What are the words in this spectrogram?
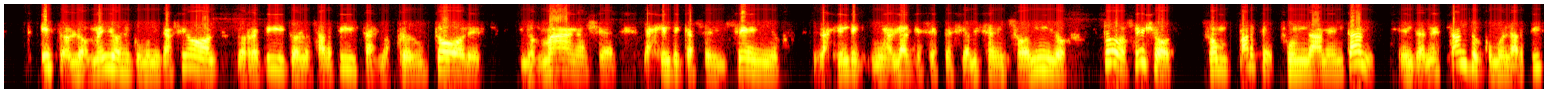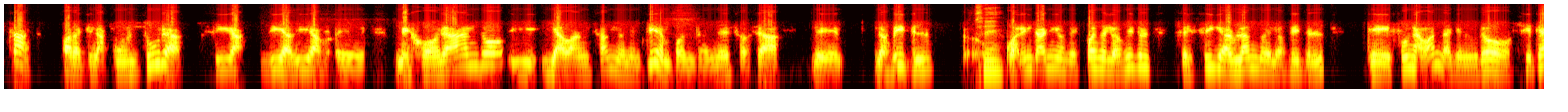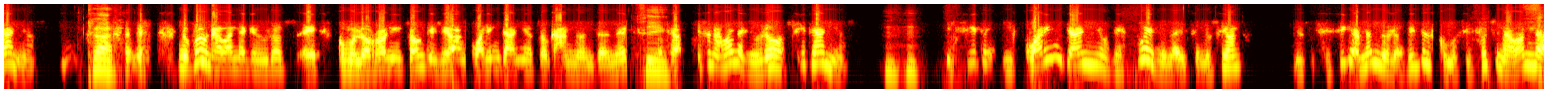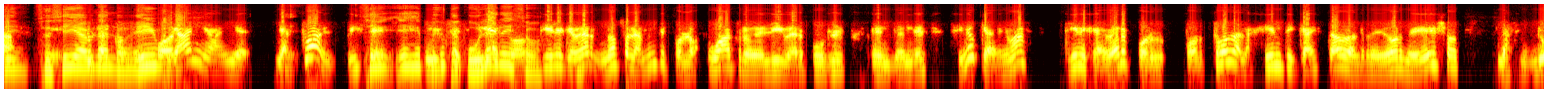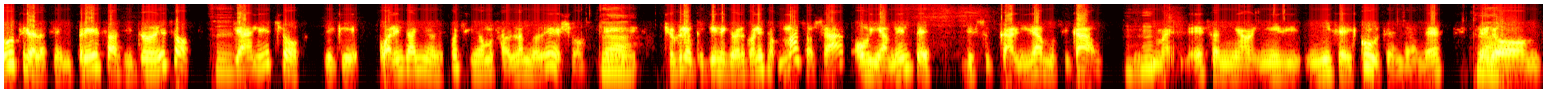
esto, los medios de comunicación, lo repito, los artistas, los productores, los managers, la gente que hace diseño, la gente, ni hablar que se especializa en sonido, todos ellos son parte fundamental, ¿entendés? Tanto como el artista, para que la cultura siga día a día eh, mejorando y, avanzando en el tiempo, ¿entendés? O sea, los Beatles 40 años después de los Beatles, se sigue hablando de los Beatles, que fue una banda que duró 7 años. Claro. no fue una banda que duró eh, como los Rolling Stones que llevan 40 años tocando, ¿entendés? Sí. O sea, es una banda que duró 7 años. y, siete, y 40 años después de la disolución, se sigue hablando de los Beatles como si fuese una banda sí, se sigue hablando contemporánea y, y, actual, ¿viste? Sí, es espectacular eso. Tiene que ver no solamente por los cuatro de Liverpool, ¿entendés? Sino que además tiene que ver por, por toda la gente que ha estado alrededor de ellos, las industrias, las empresas y todo eso, que han hecho de que 40 años después sigamos hablando de ellos. Claro. Eh, yo creo que tiene que ver con eso, más allá, obviamente, de su calidad musical. Eso ni, ni, ni, se discute, ¿entendés? Pero,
